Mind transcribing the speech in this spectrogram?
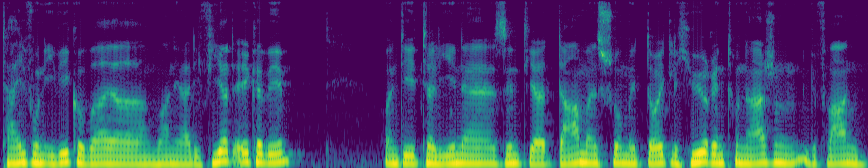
Teil von Iveco war ja, waren ja die Fiat-Lkw. Und die Italiener sind ja damals schon mit deutlich höheren Tonnagen gefahren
